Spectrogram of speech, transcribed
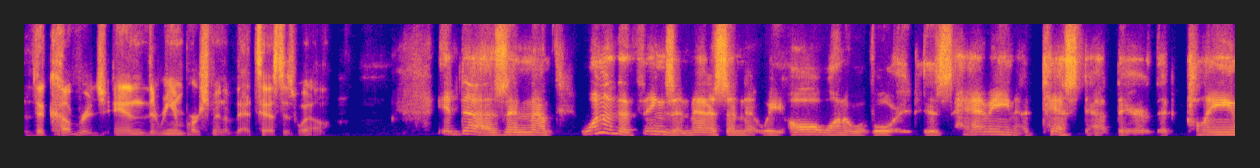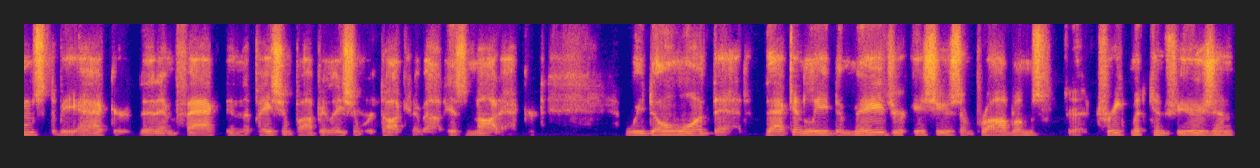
the coverage and the reimbursement of that test as well. It does. And um, one of the things in medicine that we all want to avoid is having a test out there that claims to be accurate, that in fact, in the patient population we're talking about, is not accurate. We don't want that. That can lead to major issues and problems, uh, treatment confusion,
